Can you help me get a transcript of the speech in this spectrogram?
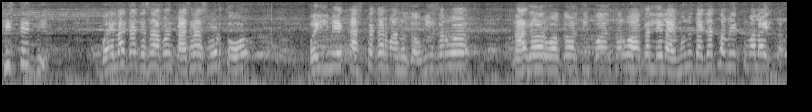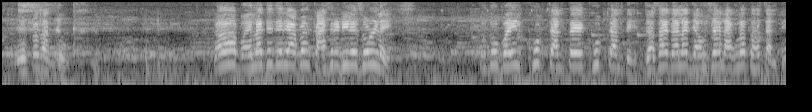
खिचतेत बी. बैलाचा जसा आपण कासरा सोडतो बैल मी एक कास्तकार माणूस आहो. मी सर्व नागर वकर तिपण सर्व हकललेलं आहे. म्हणून त्याच्यातला मी एक तुम्हाला एक गोष्ट सांगतो. का बैलाचे जरी आपण कासरे ढिले सोडले तर तो बैल खूप चालते खूप चालते जसा त्याला जेवशा लागलं तसं चालते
